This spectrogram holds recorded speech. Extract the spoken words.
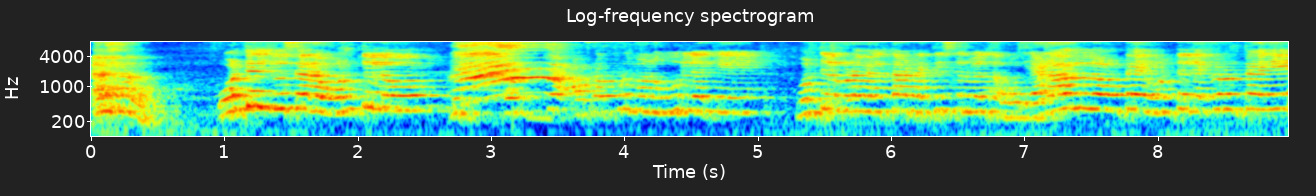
ఒంటెలు చూసారా? ఒంటెలు. అప్పుడప్పుడు మన ఊర్లోకి ఒంటెలు కూడా వెళ్తా ఉంటాయి తీసుకుని వెళ్తాం ఎడారుల్లో ఉంటాయి ఒంటెలు ఎక్కడ ఉంటాయి?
